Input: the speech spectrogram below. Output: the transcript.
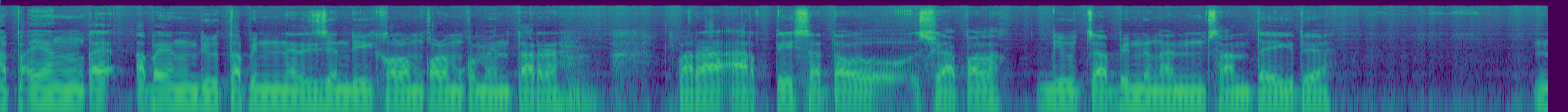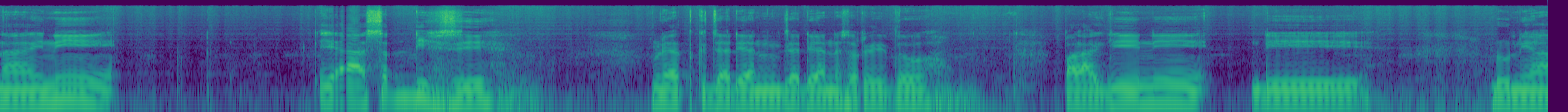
apa yang kayak apa yang diutapin netizen di kolom-kolom komentar para artis atau siapalah diucapin dengan santai gitu ya. Nah ini ya sedih sih melihat kejadian-kejadian seperti itu. Apalagi ini di dunia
